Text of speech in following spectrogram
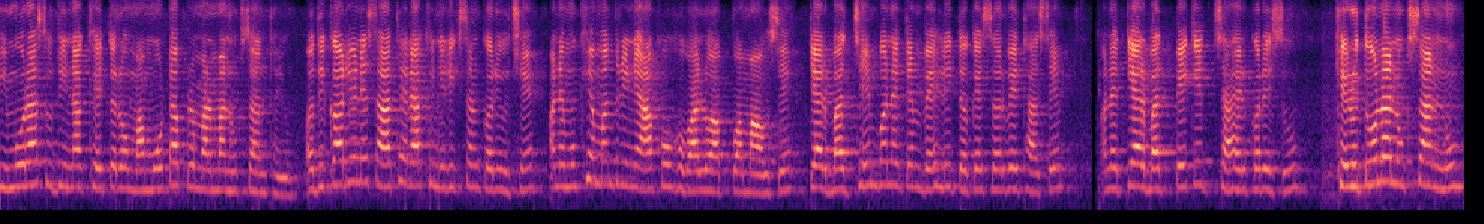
ભીમોરા સુધીના ખેતરોમાં મોટા પ્રમાણમાં નુકસાન થયું. અધિકારીઓને સાથે રાખી નિરીક્ષણ કર્યું છે અને મુખ્યમંત્રીને આખો હવાલો આપવામાં આવશે. ત્યારબાદ જેમ બને તેમ વહેલી તકે સર્વે થશે અને ત્યારબાદ પેકેજ જાહેર કરીશું. ખેડૂતોના નુકસાનનું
